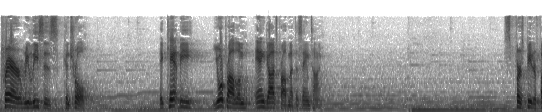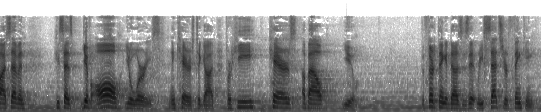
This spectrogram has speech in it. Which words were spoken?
prayer releases control. It can't be your problem and God's problem at the same time. 1 Peter 5 7, he says, Give all your worries and cares to God, for he cares about you. The third thing it does is it resets your thinking.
